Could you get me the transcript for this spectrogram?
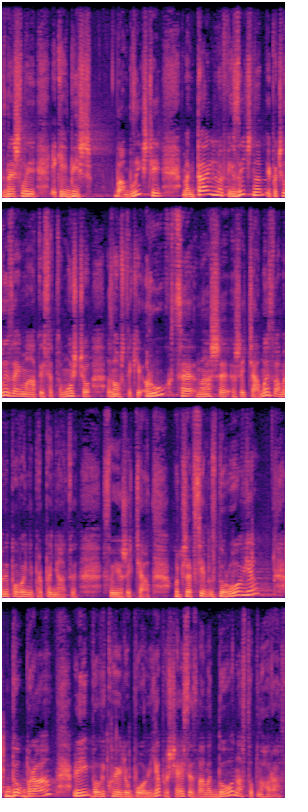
знайшли який більш вам ближчий ментально, фізично і почали займатися, тому що знову ж таки рух це наше життя. Ми з вами не повинні припиняти своє життя. Отже, всім здоров'я, добра і великої любові. Я прощаюся з вами до наступного разу.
